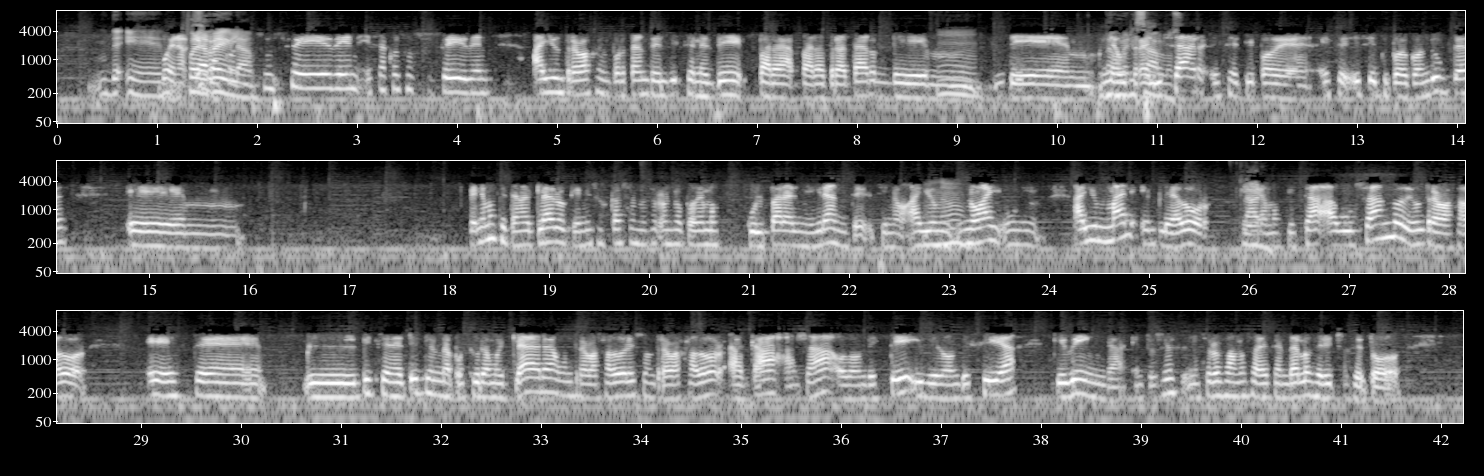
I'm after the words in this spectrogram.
eh, fuera de regla. Cosas suceden, esas cosas suceden hay un trabajo importante del DCNT para, para tratar de, mm. de neutralizar ese tipo de ese, ese tipo de conductas. Eh, tenemos que tener claro que en esos casos nosotros no podemos culpar al migrante, sino hay un no, hay un hay un mal empleador, digamos, que está abusando de un trabajador. Este, el PIT-CNT tiene una postura muy clara, un trabajador es un trabajador acá, allá o donde esté y de donde sea que venga. Entonces nosotros vamos a defender los derechos de todos.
